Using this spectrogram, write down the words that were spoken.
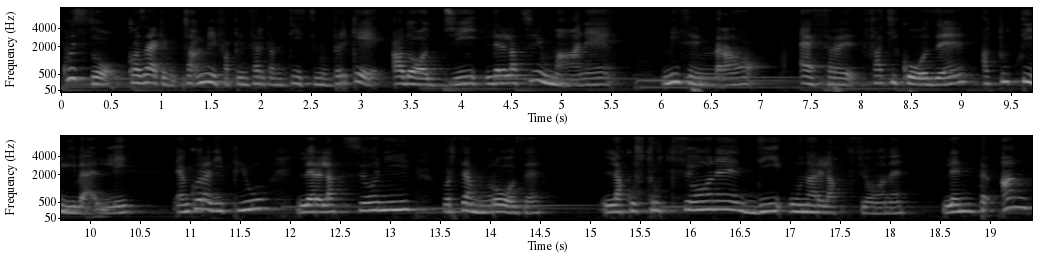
questo cos'è che cioè, a me fa pensare tantissimo perché ad oggi le relazioni umane mi sembrano essere faticose a tutti i livelli e ancora di più le relazioni forse amorose, la costruzione di una relazione. An-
